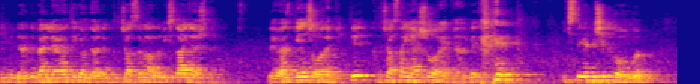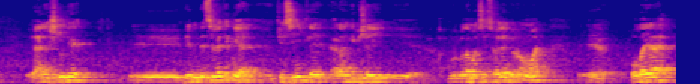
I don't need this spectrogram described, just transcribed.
değil mi dendi. Ben Levent'i gönderdim. Kılıç Arslan'ı aldım. İkisi de aynı yaşta. Levent genç olarak gitti. Kılıç Arslan yaşlı olarak geldi. İkisi de 77 doğumlu. Yani şimdi e, demin de söyledim ya kesinlikle herhangi bir şey e, vurgulamak için söylemiyorum ama e, olaya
